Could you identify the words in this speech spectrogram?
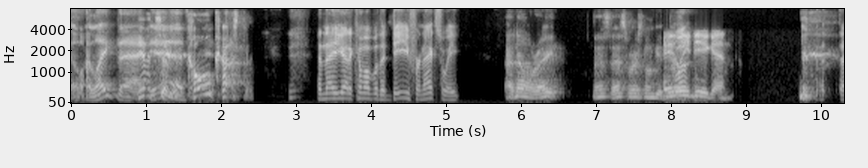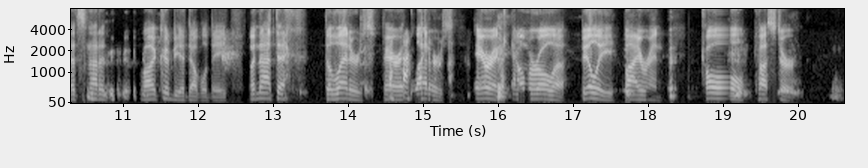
Oh, I like that. Give it to me. Cole Custer. And now you got to come up with a D for next week. I know, right? That's that's where it's gonna get. Hailie Deegan. That's not a well, it could be a double D, but not that. The letters, Parrot, letters. Eric, Almirola, Billy, Byron, Cole, Custer. don't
